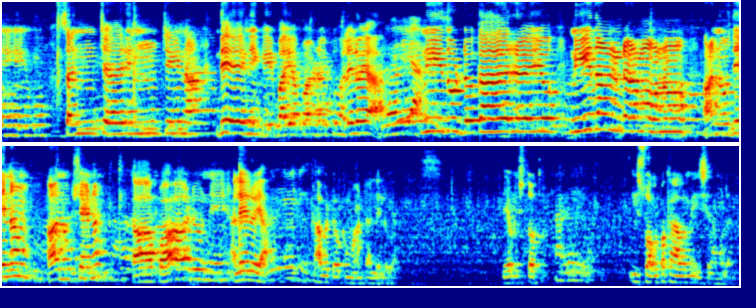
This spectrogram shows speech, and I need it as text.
నీవు సంచరించిన దేనికి భయపడకు? అలెలోయ నీ దుడ్డు కర్రయు నీ దండమును అనుదినం అనుక్షణం కాపాడునే. అలేలోయ కాబట్టి ఒక మాట అలేలోయ దేవుని స్తోత్రం. ఈ స్వల్పకాలమే ఈ శ్రమలన్నీ.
